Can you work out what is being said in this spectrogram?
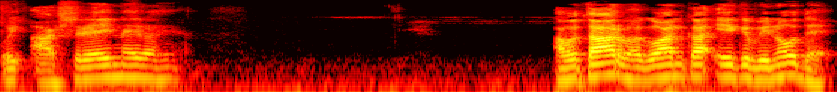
कोई आश्रय ही नहीं रहे। अवतार भगवान का एक विनोद है।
